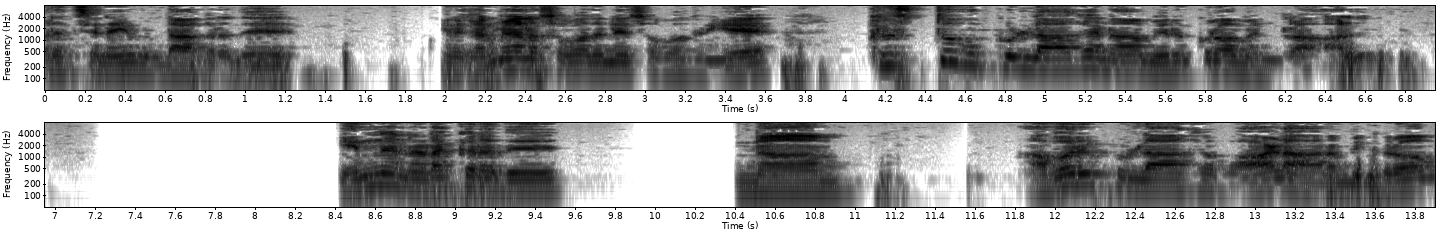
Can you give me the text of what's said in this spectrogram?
பிரச்சனை உண்டாகிறது. எனக்கு அருமையான சகோதரனே சகோதரியே கிறிஸ்துவுக்குள்ளாக நாம் இருக்கிறோம் என்றால் என்ன நடக்கிறது? நாம் அவருக்குள்ளாக வாழ ஆரம்பிக்கிறோம்.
